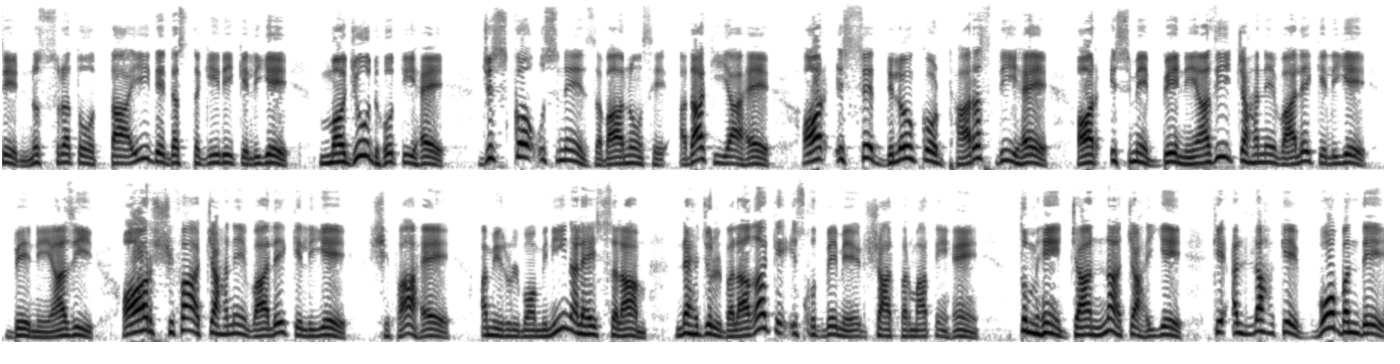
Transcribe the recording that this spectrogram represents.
سے نصرت و تائید دستگیری کے لیے موجود ہوتی ہے، جس کو اس نے زبانوں سے ادا کیا ہے اور اس سے دلوں کو ڈھارس دی ہے اور اس میں بے نیازی چاہنے والے کے لیے بے نیازی اور شفا چاہنے والے کے لیے شفا ہے۔ امیر المومنین علیہ السلام نہج البلاغا کے اس خطبے میں ارشاد فرماتے ہیں، تمہیں جاننا چاہیے کہ اللہ کے وہ بندے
